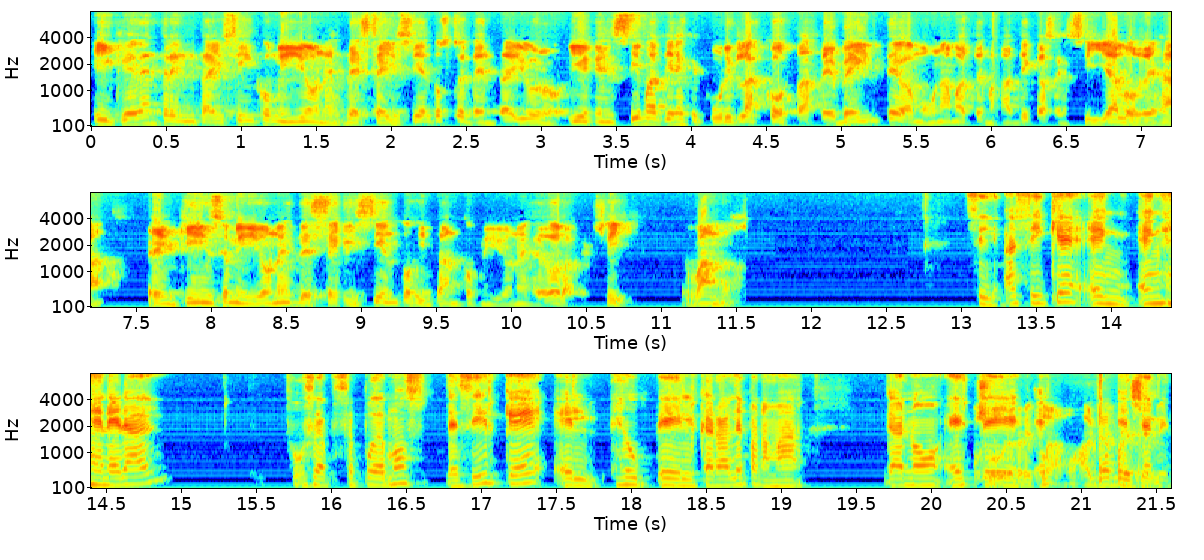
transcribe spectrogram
Y quedan 35 millones de 671. Y encima tienes que cubrir las costas de 20, vamos, una matemática sencilla lo deja en 15 millones de 600 y tantos millones de dólares. Sí, vamos. Sí, así que en, en general, o sea, se podemos decir que el, el canal de Panamá ganó este, este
